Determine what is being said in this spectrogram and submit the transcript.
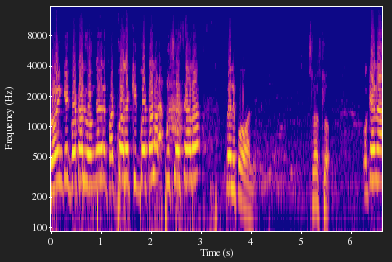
గ్రోయింగ్ కిక్ కొట్టాలి వంగని పట్టుకోవాలి కిక్ కొట్టాలి పుష్ చేసేయాలా వెళ్ళిపోవాలి. స్లో స్లో ఓకేనా?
